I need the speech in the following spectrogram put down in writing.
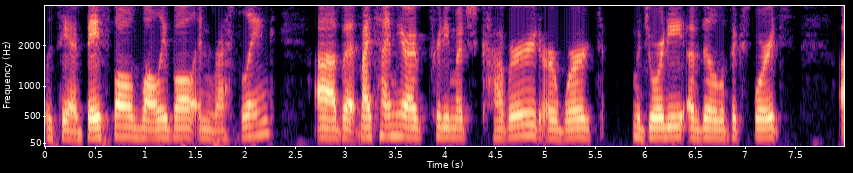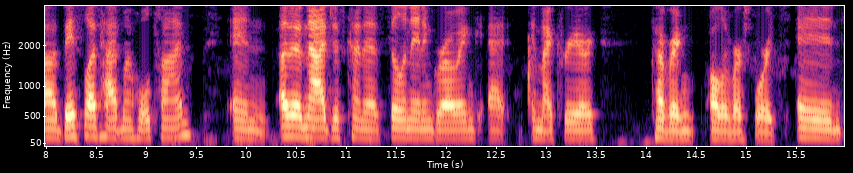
let's see, I have baseball, volleyball, and wrestling. Uh, but my time here, I've pretty much covered or worked majority of the Olympic sports. Uh, baseball, I've had my whole time. And other than that, just kind of filling in and growing at in my career covering all of our sports. And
